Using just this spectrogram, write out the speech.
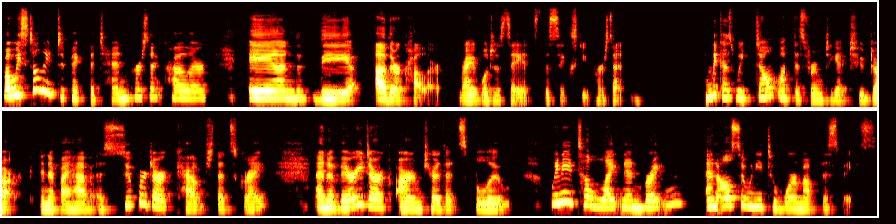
but we still need to pick the 10% color and the other color, right? We'll just say it's the 60% because we don't want this room to get too dark. And if I have a super dark couch that's gray and a very dark armchair that's blue, we need to lighten and brighten. And also, we need to warm up the space.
